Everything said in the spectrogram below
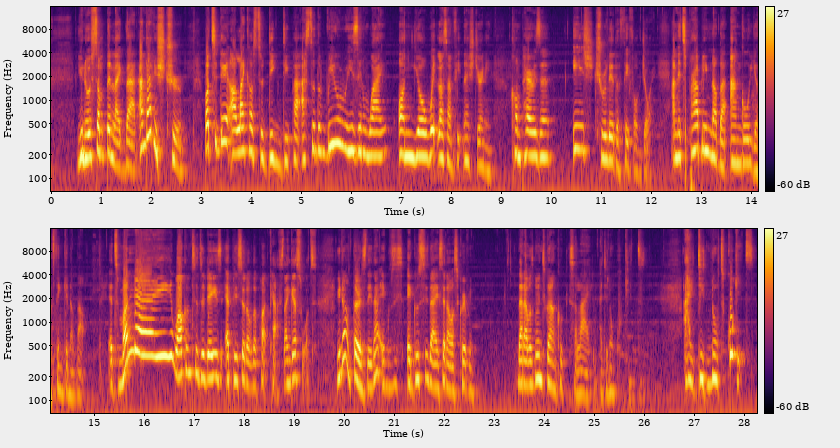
you know something like that and that is true but today i'd like us to dig deeper as to the real reason why on your weight loss and fitness journey comparison is truly the thief of joy and it's probably not the angle you're thinking about it's Monday. Welcome to today's episode of the podcast. And guess what? You know, on Thursday, that egusi that I said I was craving, that I was going to go and cook, is a lie. I did not cook it. I did not cook it.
